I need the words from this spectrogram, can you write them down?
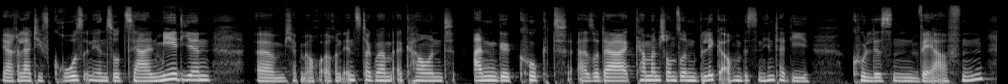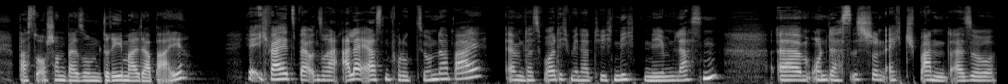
ja relativ groß in den sozialen Medien. Ähm, ich habe mir auch euren Instagram-Account angeguckt. Also da kann man schon so einen Blick auch ein bisschen hinter die Kulissen werfen. Warst du auch schon bei so einem Dreh mal dabei? Ja, ich war jetzt bei unserer allerersten Produktion dabei. Ähm, das wollte ich mir natürlich nicht nehmen lassen. Ähm, und das ist schon echt spannend. Also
